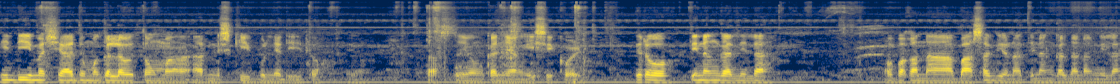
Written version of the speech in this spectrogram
hindi masyadong magalaw itong mga harness cable niya dito. Ayun. Tapos yung kanyang AC cord. Pero tinanggal nila o baka nabasag yun at tinanggal na lang nila.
